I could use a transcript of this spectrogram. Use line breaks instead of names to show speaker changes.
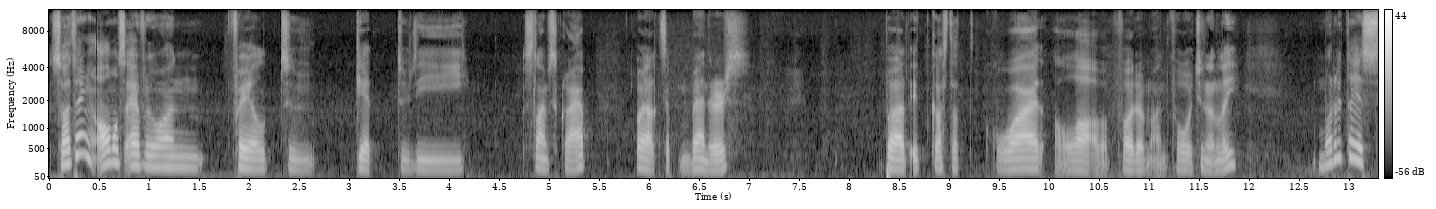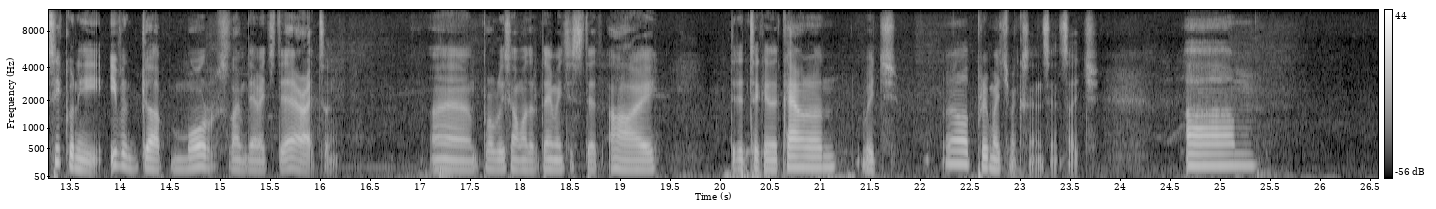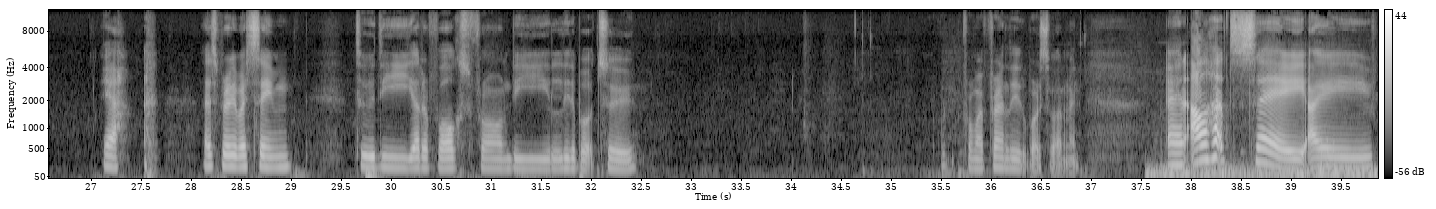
So I think almost everyone failed to get to the slime scrap, well, except Benders. But it costed quite a lot for them, unfortunately. Morita Sikoni even got more slime damage there, I think. Um, probably some other damages that I didn't take into account, which, well, pretty much makes sense and such. Um, yeah, that's pretty much same to the other folks from the leaderboard too. From my friend leaderboard as well, man. And I'll have to say, I've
